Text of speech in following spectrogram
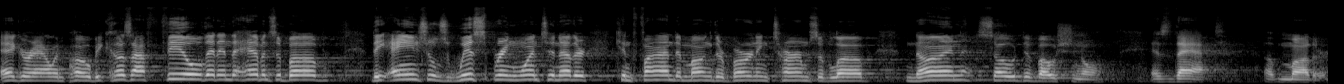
Edgar Allan Poe, because I feel that in the heavens above, the angels whispering one to another can find among their burning terms of love none so devotional as that of mother.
